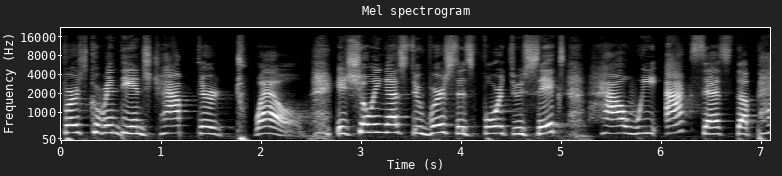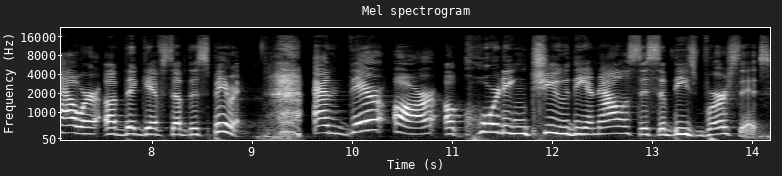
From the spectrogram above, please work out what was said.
1 Corinthians chapter 12 is showing us through verses 4 through 6 how we access the power of the gifts of the Spirit. And there are, according to the analysis of these verses,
